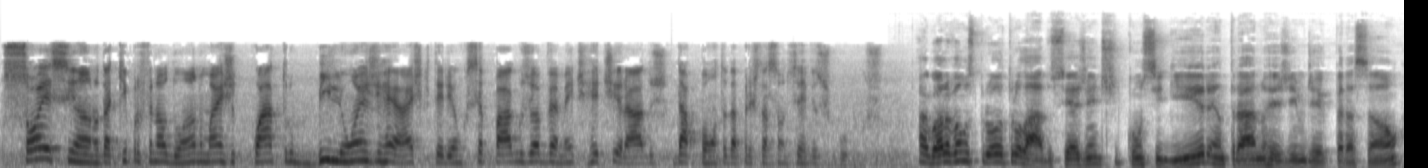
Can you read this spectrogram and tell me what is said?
Só esse ano, daqui para o final do ano, mais de 4 bilhões de reais que teriam que ser pagos e, obviamente, retirados da ponta da prestação de serviços públicos. Agora vamos para o outro lado. Se a gente conseguir entrar no regime de recuperação,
